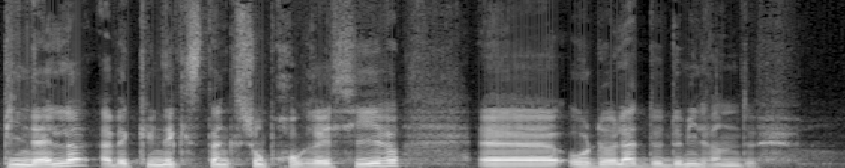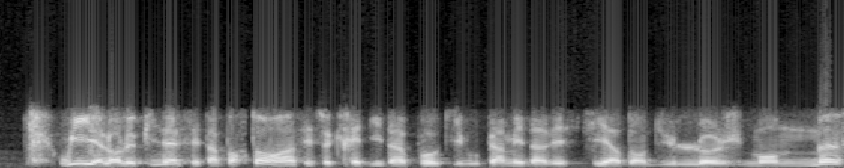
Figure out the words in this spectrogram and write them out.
Pinel, avec une extinction progressive au-delà de 2022. Oui, alors le Pinel, c'est important. Hein, c'est ce crédit d'impôt qui vous permet d'investir dans du logement neuf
